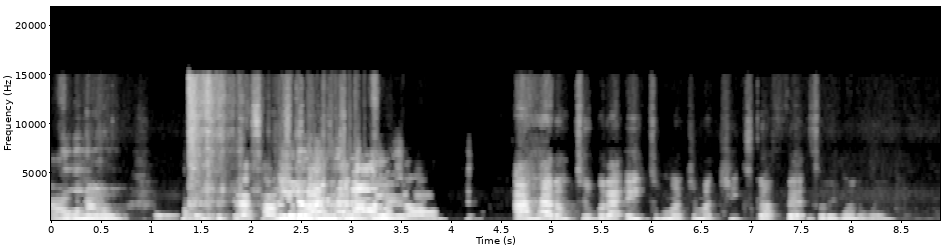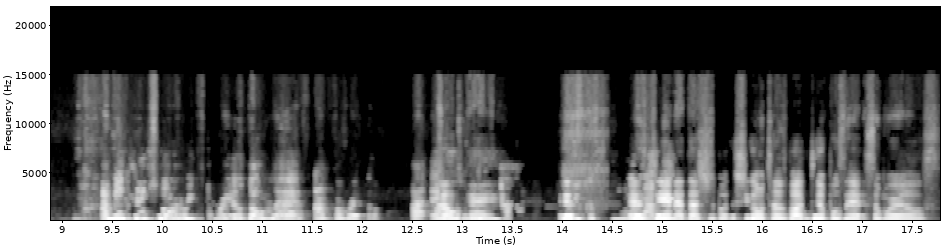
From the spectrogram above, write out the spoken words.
I don't know. That's how Yeah, she I had dimples, it. y'all. I had them too, but I ate too much and my cheeks got fat, so they went away. I mean, true story, for real. Don't laugh. I'm for real. I ate too much. Okay. You It's, can see it's Jen. back- I thought she was she gonna tell us about dimples at somewhere else.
